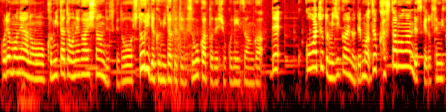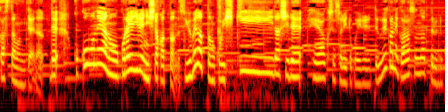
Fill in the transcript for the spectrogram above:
これもね、あの、組み立てお願いしたんですけど、一人で組み立てててすごかったです、職人さんが。で、ここはちょっと短いので、まあ全部カスタムなんですけど、セミカスタムみたいな。で、ここをね、あの、これ入れにしたかったんです。夢だったの、こういう引き出しでヘアアクセサリーとか入れて、上がね、ガラスになってるんで、こ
